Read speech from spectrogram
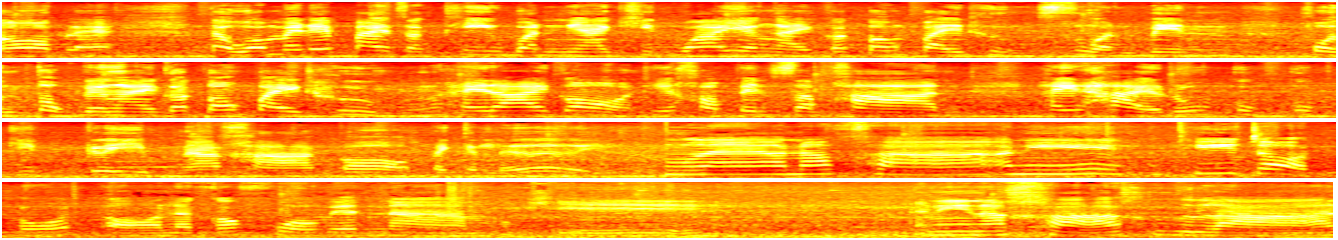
รอบแล้ว แต่ว่าไม่ได้ไปสักทีวันเนี้ยคิดว่ายังไงก็ต้องไปถึงสวนเบญฝนตกยังไงก็ต้องไปถึงให้ได้ก่อนที่เขาเป็นสะพาน ให้ถ่ายรูปกรุบกรุบกริบกริบนะคะ ก็ไปกันเลยถึงแล้วนะคะ อันนี้ที่จอดรถอ๋อแล้วก็ครัวเวียดนามโอเค อันนี้นะคะคือร้าน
